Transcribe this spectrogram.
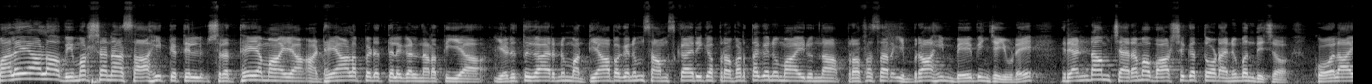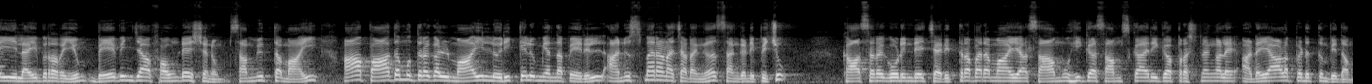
മലയാള വിമർശന സാഹിത്യത്തിൽ ശ്രദ്ധേയമായ അടയാളപ്പെടുത്തലുകൾ നടത്തിയ എഴുത്തുകാരനും അധ്യാപകനും സാംസ്കാരിക പ്രവർത്തകനുമായിരുന്ന പ്രൊഫസർ ഇബ്രാഹിം ബേവിഞ്ചയുടെ രണ്ടാം ചരമവാർഷികത്തോടനുബന്ധിച്ച് കോലായി ലൈബ്രറിയും ബേവിഞ്ച ഫൗണ്ടേഷനും സംയുക്തമായി ആ പാദമുദ്രകൾ മായില്ലൊരിക്കലും എന്ന പേരിൽ അനുസ്മരണ ചടങ്ങ് സംഘടിപ്പിച്ചു. കാസർഗോഡിന്റെ ചരിത്രപരമായ സാമൂഹിക സാംസ്കാരിക പ്രശ്നങ്ങളെ അടയാളപ്പെടുത്തും വിധം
